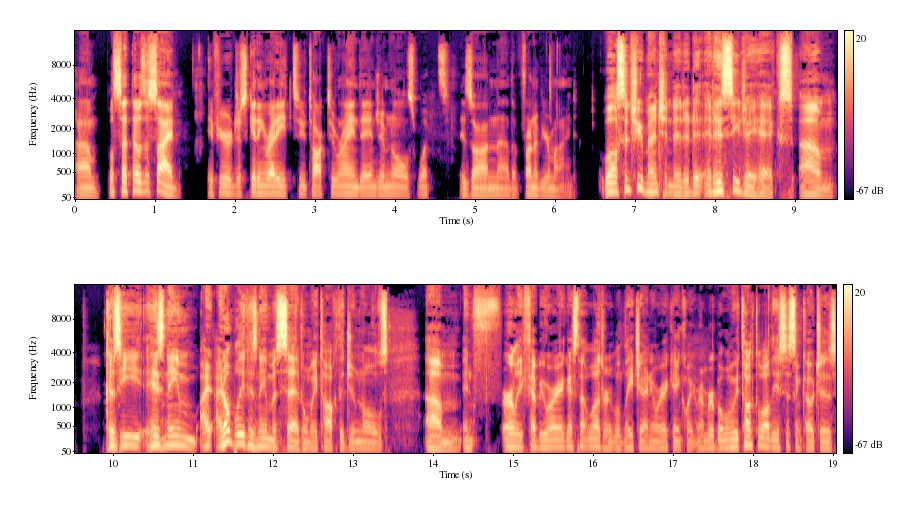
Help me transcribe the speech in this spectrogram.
Um, we'll set those aside. If you're just getting ready to talk to Ryan Day and Jim Knowles, what is on uh, the front of your mind? Well, since you mentioned it, it, it is CJ Hicks. Um, because he his name I, I don't believe his name was said when we talked to Jim Knowles um, in f- early February, I guess that was, or late January. I can't quite remember. But when we talked to all the assistant coaches,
